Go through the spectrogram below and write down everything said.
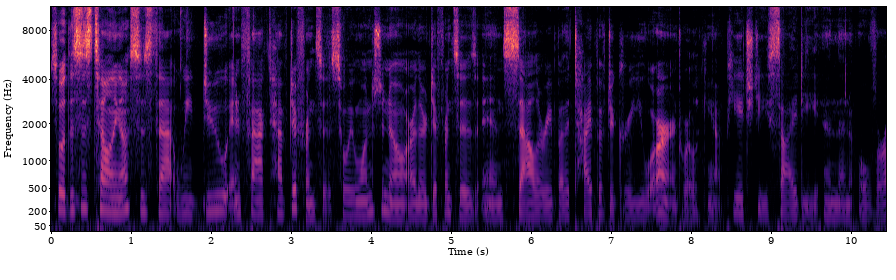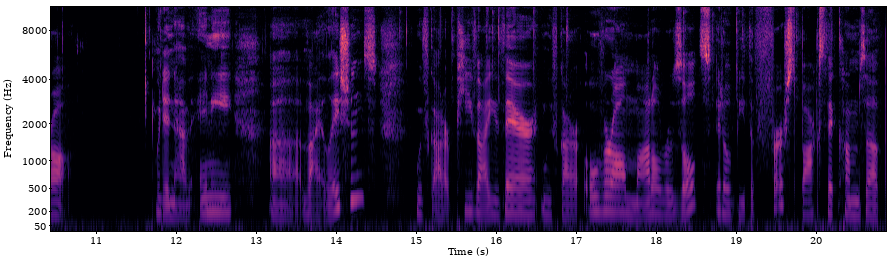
So what this is telling us is that we do in fact have differences. So we wanted to know, are there differences in salary by the type of degree you earned? We're looking at PhD, PsyD, and then overall. We didn't have any uh, violations. We've got our p-value there. We've got our overall model results. It'll be the first box that comes up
